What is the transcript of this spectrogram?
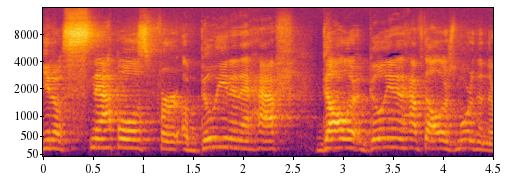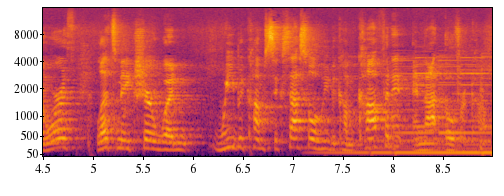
you know, Snapples for a billion and a half dollar, a billion and a half dollars more than they're worth. Let's make sure when we become successful, we become confident and not overconfident.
